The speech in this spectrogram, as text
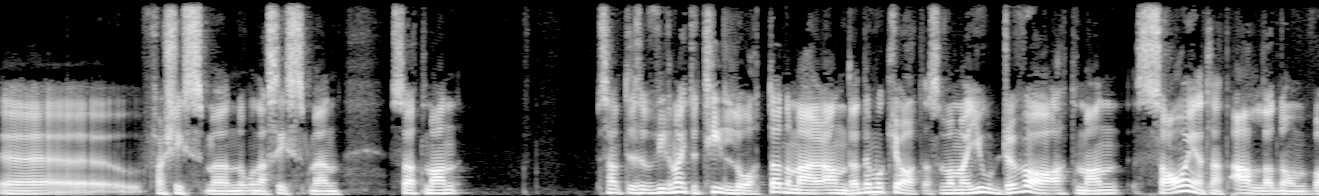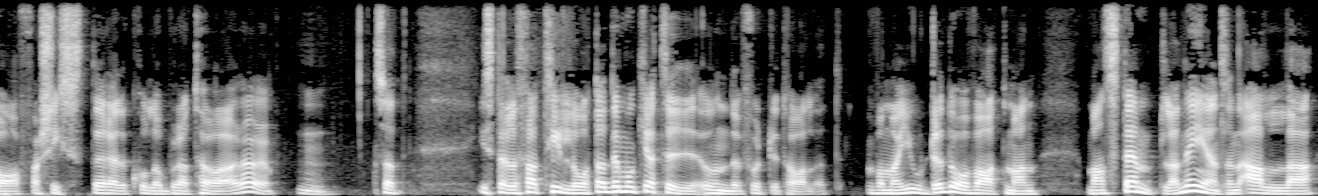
eh, fascismen och nazismen. Så att man Samtidigt vill man inte tillåta de här andra demokraterna, så vad man gjorde var att man sa egentligen att alla de var fascister eller kollaboratörer. Mm. Så att istället för att tillåta demokrati under 40-talet, vad man gjorde då var att man, man stämplade egentligen alla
